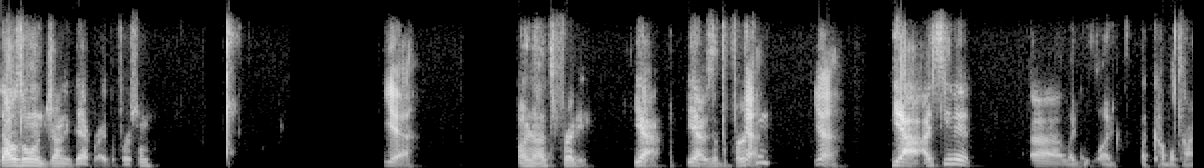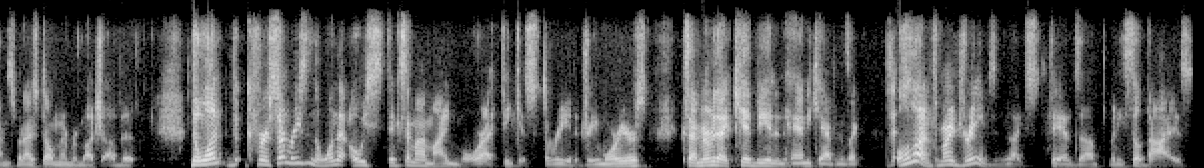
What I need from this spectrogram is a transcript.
That was the one with Johnny Depp, right? The first one. Yeah, Oh no, that's Freddy. Yeah, yeah. Is that the first Yeah. one? yeah. Yeah, I've seen it uh like like a couple times, but I just don't remember much of it. The one for some reason, the one that always sticks in my mind more, I think, is three, the Dream Warriors, because I remember that kid being in handicap and it's like, hold on, it's my dreams, and he like stands up, but he still dies.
